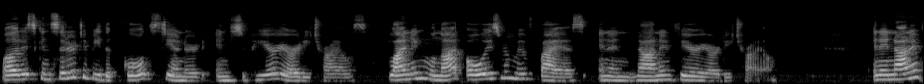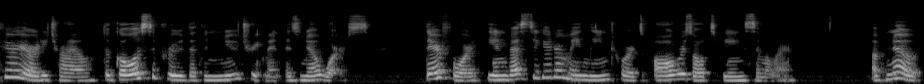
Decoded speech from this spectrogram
While it is considered to be the gold standard in superiority trials, blinding will not always remove bias in a non-inferiority trial. In a non-inferiority trial, the goal is to prove that the new treatment is no worse. Therefore, the investigator may lean towards all results being similar. Of note,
